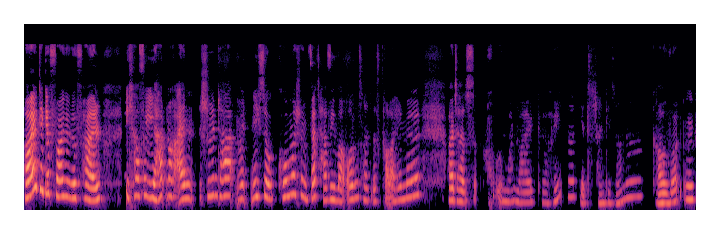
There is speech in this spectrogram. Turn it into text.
heutige Folge gefallen. Ich hoffe, ihr habt noch einen schönen Tag mit nicht so komischem Wetter wie bei uns. Heute ist grauer Himmel. Heute hat es auch irgendwann mal geregnet. Jetzt scheint die Sonne. Graue Wolken.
